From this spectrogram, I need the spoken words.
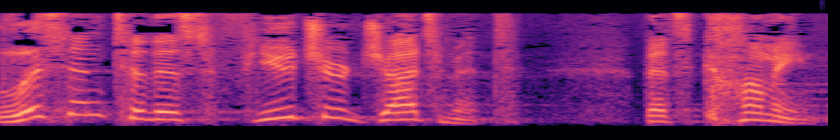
Listen to this future judgment that's coming.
